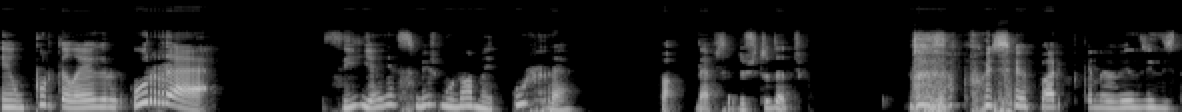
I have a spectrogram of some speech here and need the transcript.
É um Porto Alegre. Urra! Sim, é esse mesmo o nome. Urra! Bom, deve ser dos estudantes. Pois é, barco de canaveses existe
